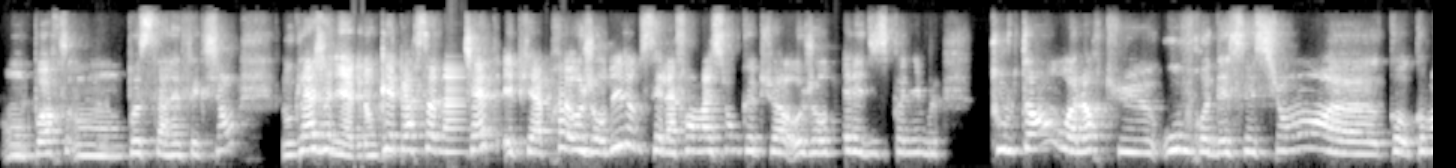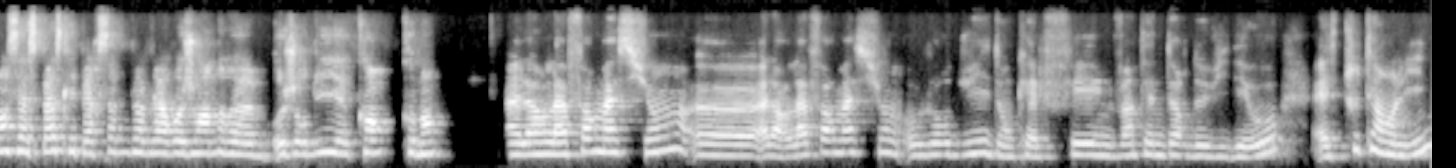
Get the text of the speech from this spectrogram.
on, pose sa réflexion. Donc là, génial. Donc les personnes achètent. Et puis après, aujourd'hui, donc c'est la formation que tu as aujourd'hui, elle est disponible tout le temps ou alors tu ouvres des sessions euh, Comment ça se passe? Les personnes peuvent la rejoindre euh, aujourd'hui Quand? Comment? Alors la formation, alors la formation aujourd'hui, donc elle fait une vingtaine d'heures de vidéos. tout est en ligne,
